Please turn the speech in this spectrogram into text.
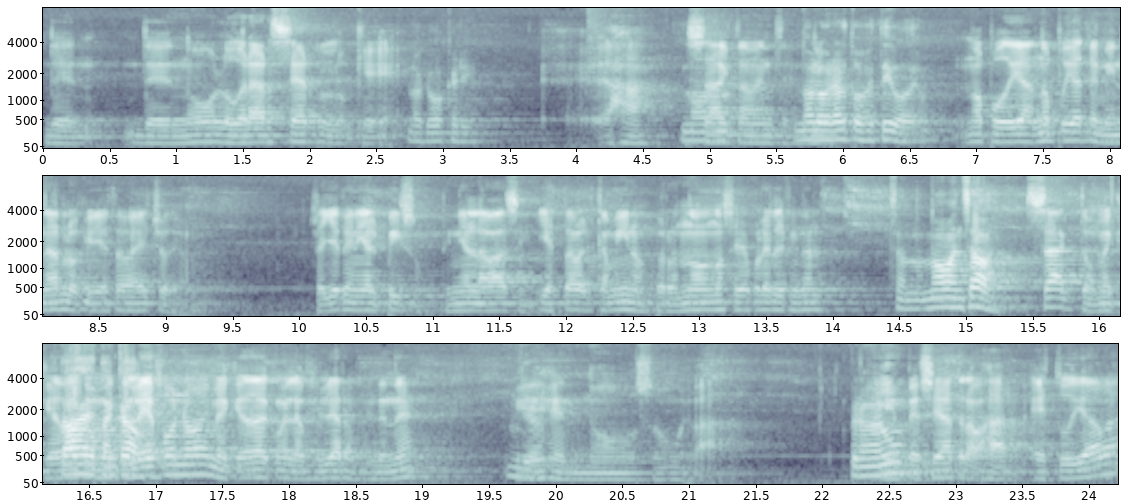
de, de no lograr ser lo que... lo que vos querías? eh, Ajá, No- exactamente. No, lograr tu objetivo, digamos. No podía, no podía terminar lo que ya estaba hecho, digamos. O sea, ya tenía el piso, tenía la base, ya estaba el camino, pero no, no sabía cuál era el final. O sea, no, avanzaba. Exacto, me Estabas quedaba con estancado. mi teléfono y me quedaba con el auxiliar, ¿me entendés? Y Ya. dije, no, son huevadas. Pero Y algún... empecé a trabajar, estudiaba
